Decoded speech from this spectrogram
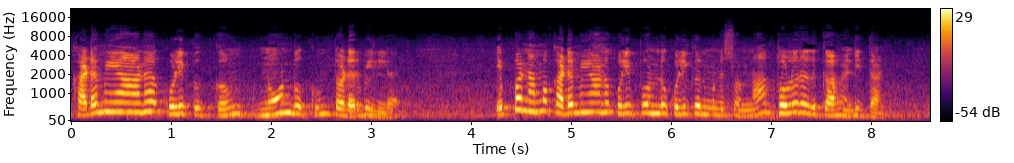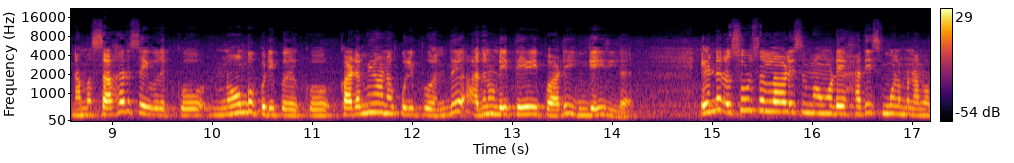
கடமையான குளிப்புக்கும் நோன்புக்கும் தொடர்பு இல்லை. எப்போ நம்ம கடமையான குளிப்பொண்டு குளிக்கணும்னு சொன்னால் தொழுறதுக்காக வேண்டித்தான். நம்ம சகர் செய்வதற்கோ நோன்பு பிடிப்பதற்கோ கடமையான குளிப்பு வந்து அதனுடைய தேவைப்பாடு இங்கே இல்லை. என்ன ரசூல் சல்லா அலிஸ்லாம் அவங்களுடைய ஹதீஸ் மூலமாக நம்ம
